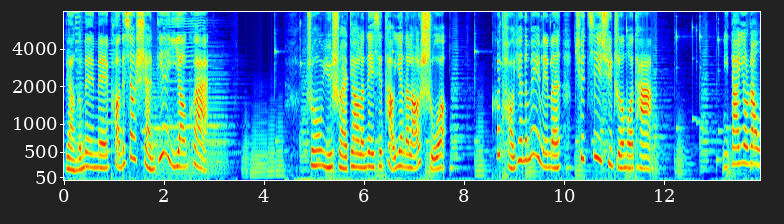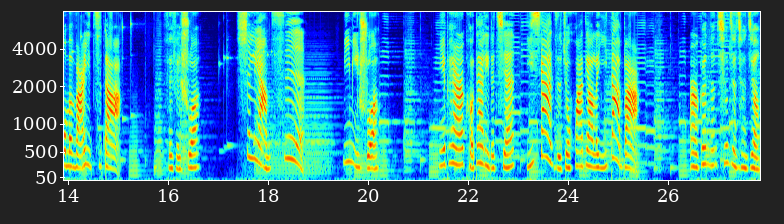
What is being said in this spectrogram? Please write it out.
两个妹妹跑得像闪电一样快。终于甩掉了那些讨厌的老鼠，可讨厌的妹妹们却继续折磨他。你答应让我们玩一次的，菲菲说。是两次，咪咪说。尼佩尔口袋里的钱一下子就花掉了一大半，耳根能清静清静，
